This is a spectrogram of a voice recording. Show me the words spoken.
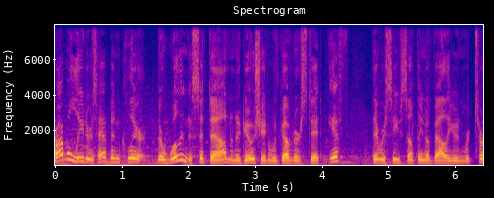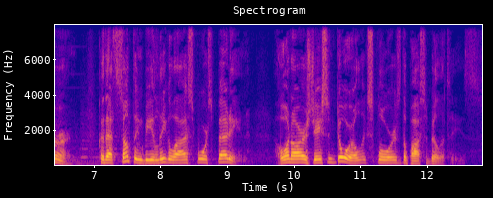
Tribal leaders have been clear. They're willing to sit down and negotiate with Governor Stitt if they receive something of value in return. Could that something be legalized sports betting? ONR's Jason Doyle explores the possibilities.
